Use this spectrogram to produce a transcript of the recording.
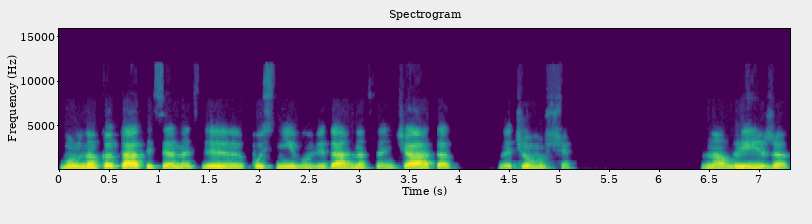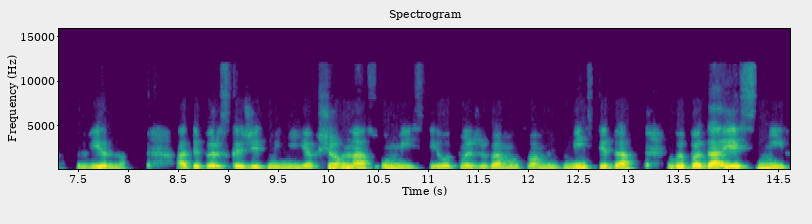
Можна кататися на, е, по снігові, да? На санчатах, на чому ще? На лижах, вірно. А тепер скажіть мені, якщо в нас у місті, от ми живемо з вами в місті, да, випадає сніг,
